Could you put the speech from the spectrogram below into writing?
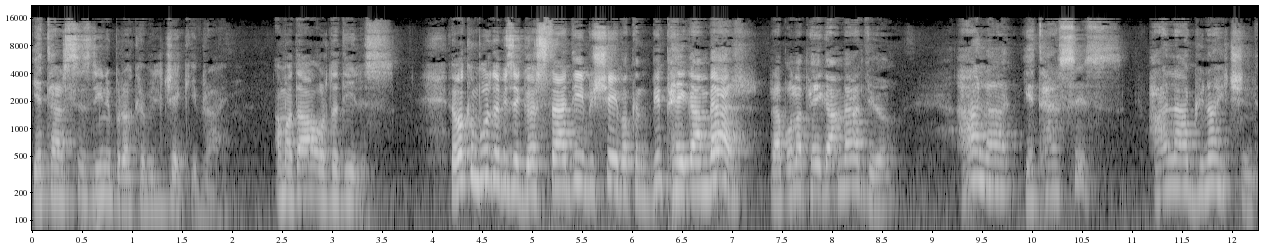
yetersizliğini bırakabilecek İbrahim. Ama daha orada değiliz. Ve bakın burada bize gösterdiği bir şey bakın bir peygamber, Rab ona peygamber diyor. Hala yetersiz. Hala günah içinde.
